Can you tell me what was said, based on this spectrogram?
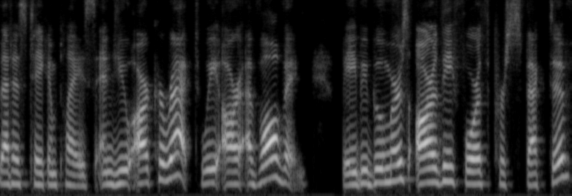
that has taken place. And you are correct. We are evolving. Baby boomers are the fourth perspective.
